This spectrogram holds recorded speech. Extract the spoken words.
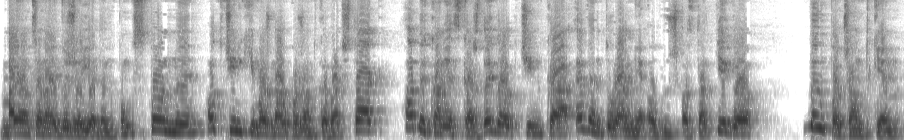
mają co najwyżej jeden punkt wspólny. Odcinki można uporządkować tak, aby koniec każdego odcinka, ewentualnie oprócz ostatniego, był początkiem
